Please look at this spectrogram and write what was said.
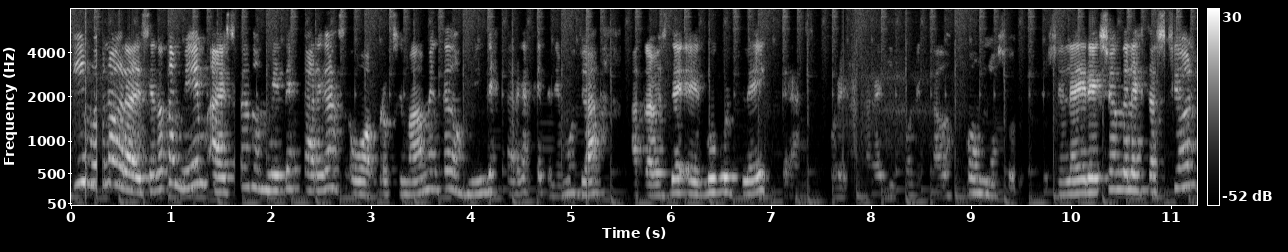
Y bueno, agradeciendo también a estas 2.000 descargas o aproximadamente 2.000 descargas que tenemos ya a través de eh, Google Play. Gracias por estar allí conectados con nosotros. En la dirección de la estación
